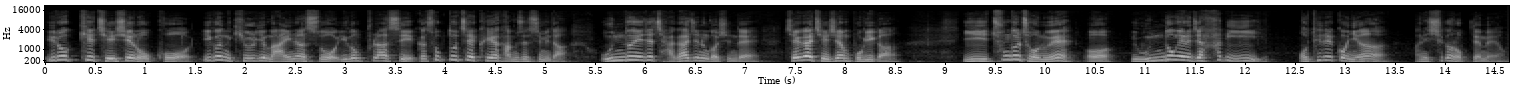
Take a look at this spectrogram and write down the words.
이렇게 제시해 놓고 이건 기울기 마이너스 5, 이건 플러스 2, 그러니까 속도 체 크기가 감소했습니다. 운동이 이제 작아지는 것인데 제가 제시한 보기가 이 충돌 전후에 어, 이 운동 에너지 합이 어떻게 될 거냐? 아니 시간 없대매요.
